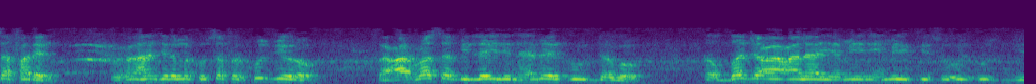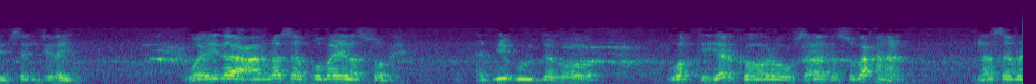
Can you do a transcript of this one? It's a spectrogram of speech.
sفrin wuxuu ahaan jiray markuu sفر ku jiro facarasa bileylin habeen uu dego dajaca calaa yamiinihi midigtiisu u jiibsan jiray wa idaa carasa qubayla subx haddii uu dego waqti yarka hore uu salaada subaxna nasaba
